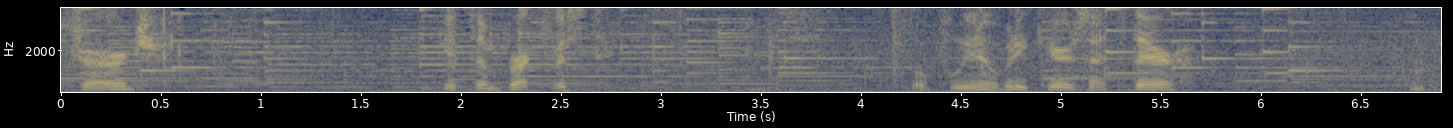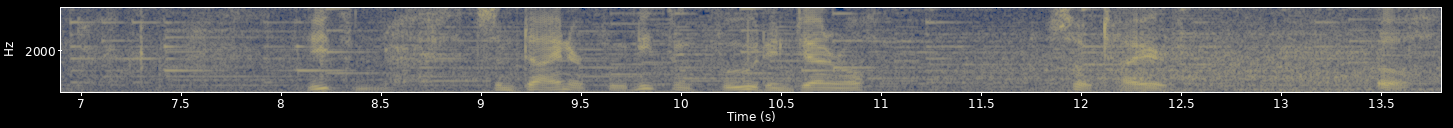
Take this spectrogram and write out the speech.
charge. Get some breakfast. Hopefully nobody cares that's there. Hmm. Need some some diner food. Need some food in general. I'm so tired. Oh.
